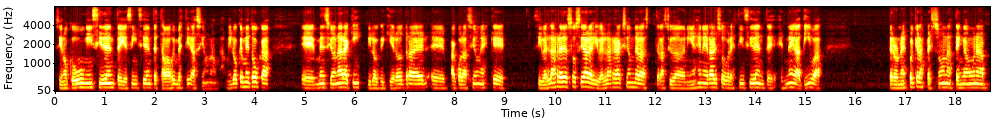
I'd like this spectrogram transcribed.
sino que hubo un incidente y ese incidente está bajo investigación. A mí lo que me toca eh, mencionar aquí y lo que quiero traer eh, a colación es que si ves las redes sociales y ves la reacción de la, de la ciudadanía en general sobre este incidente, es negativa pero no es porque las personas tengan una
